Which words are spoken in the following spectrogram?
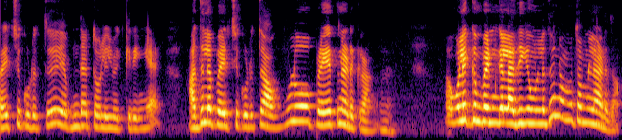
பயிற்சி கொடுத்து எந்த தொழில் வைக்கிறீங்க? அதில் பயிற்சி கொடுத்து அவ்வளோ பிரயத்தனம் எடுக்கிறாங்க. உழைக்கும் பெண்கள் அதிகம் உள்ளது நம்ம தமிழ்நாடு தான்.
